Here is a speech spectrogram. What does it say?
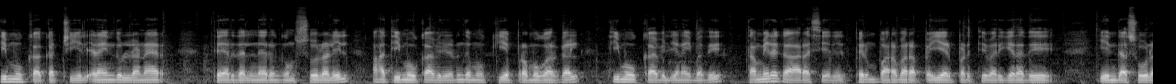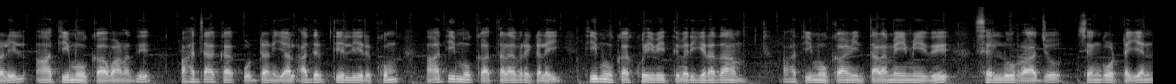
திமுக கட்சியில் இணைந்துள்ளனர். தேர்தல் நெருங்கும் சூழலில் அதிமுகவிலிருந்து முக்கிய பிரமுகர்கள் திமுகவில் இணைவது தமிழக அரசியலில் பெரும் பரபரப்பை ஏற்படுத்தி வருகிறது. இந்த சூழலில் அதிமுகவானது பாஜக கூட்டணியால் அதிருப்தியில் இருக்கும் அதிமுக தலைவர்களை திமுக குறிவைத்து வருகிறதாம். அதிமுகவின் தலைமை மீது செல்லூர் ராஜு செங்கோட்டையன்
